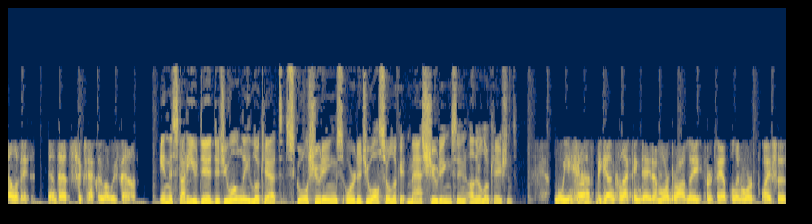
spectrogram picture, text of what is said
elevated. And that's exactly what we found. In the study you did, did you only look at school shootings or did you also look at mass shootings in other locations? We have begun collecting data more broadly, for example, in workplaces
